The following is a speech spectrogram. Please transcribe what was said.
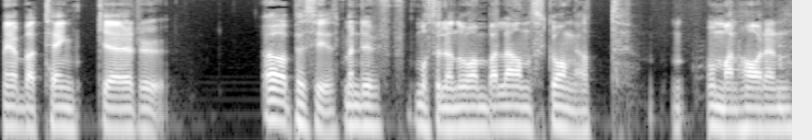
Men jag bara tänker, ja precis, men det måste väl ändå vara en balansgång att om man har en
